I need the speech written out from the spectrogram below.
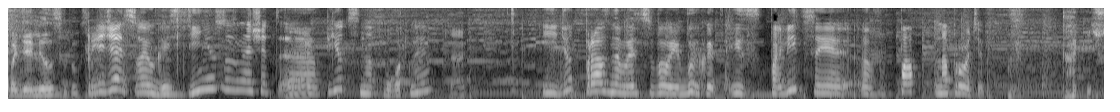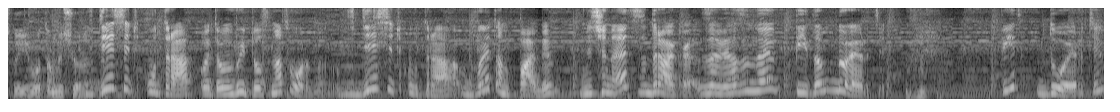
Поделился там. Приезжает в свою гостиницу, значит, э, Так. пьет снотворное Так. и идет праздновать свой выход из полиции в паб напротив. Так, и что, его там еще раз. В 10 утра, это он выпил снотворное, в 10 утра в этом пабе начинается драка, завязанная Питом Доерти. Пит Доерти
